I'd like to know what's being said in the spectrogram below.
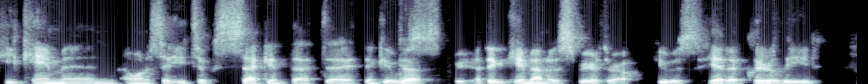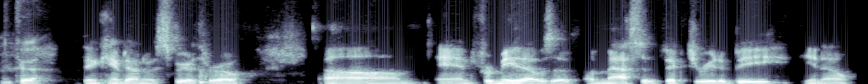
he came in. I want to say he took second that day. I think it Okay. was. I think it came down to a spear throw. He was he had a clear lead okay. then it came down to a spear throw. Um, and for me, that was a, a massive victory to be, you know,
